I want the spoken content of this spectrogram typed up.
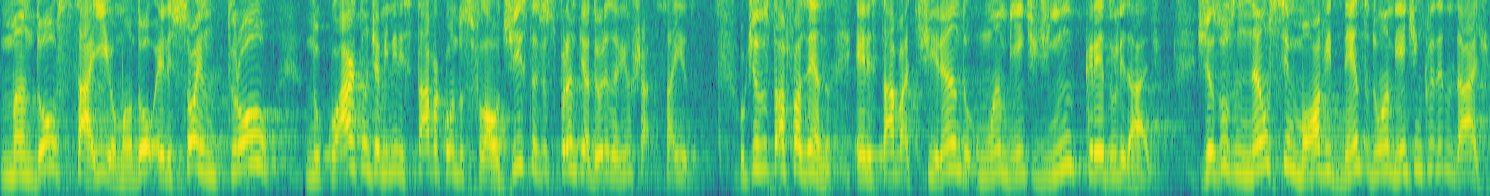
mandou sair, ou mandou, ele só entrou no quarto onde a menina estava quando os flautistas e os pranteadores haviam saído. O que Jesus estava fazendo? Ele estava tirando um ambiente de incredulidade. Jesus não se move dentro de um ambiente de incredulidade.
